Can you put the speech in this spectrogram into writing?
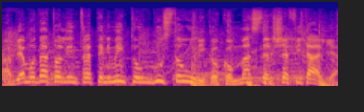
Abbiamo dato all'intrattenimento un gusto unico con Masterchef Italia,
